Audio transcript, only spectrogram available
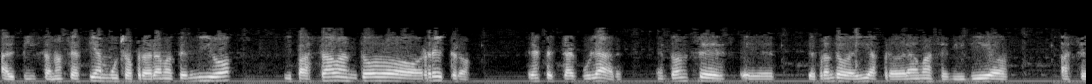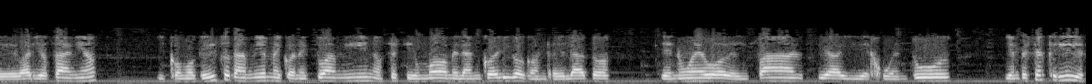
al piso, no se hacían muchos programas en vivo y pasaban todo retro, era espectacular. Entonces, eh, de pronto veías programas emitidos hace varios años y como que eso también me conectó a mí, no sé si de un modo melancólico, con relatos de nuevo de infancia y de juventud. Y empecé a escribir,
